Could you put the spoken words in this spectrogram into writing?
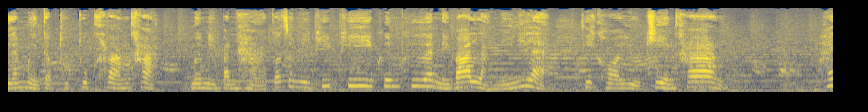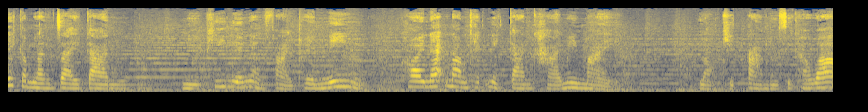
และเหมือนกับทุกๆ ครั้งค่ะ เมื่อมีปัญหาก็จะมีพี่ๆ เพื่อนๆ ในบ้านหลังนี้นี่แหละ ที่คอยอยู่เคียงข้าง ให้กำลังใจกัน มีพี่เลี้ยงอย่างฝ่ายเทรนนิ่งคอยแนะนำเทคนิคการขายใหม่ๆ ลองคิดตามดูสิคะว่า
